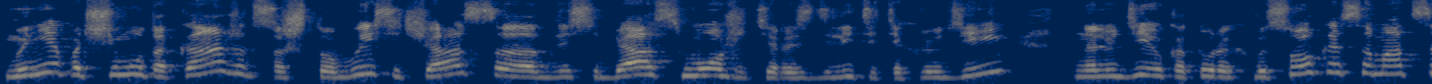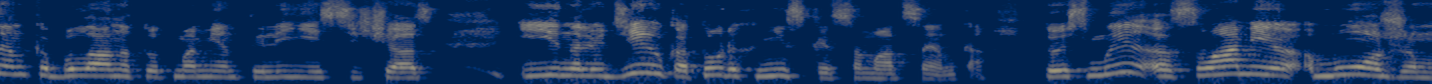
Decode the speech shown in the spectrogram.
мне почему-то кажется, что вы сейчас а, для себя сможете разделить этих людей на людей, у которых высокая самооценка была на тот момент или есть сейчас, и на людей, у которых низкая самооценка. То есть мы а, с вами можем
